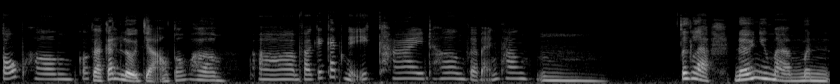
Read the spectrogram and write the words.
tốt hơn có và cách lựa chọn tốt hơn. Uh, và cái cách nghĩ kind hơn về bản thân. Uhm. tức là nếu như mà mình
